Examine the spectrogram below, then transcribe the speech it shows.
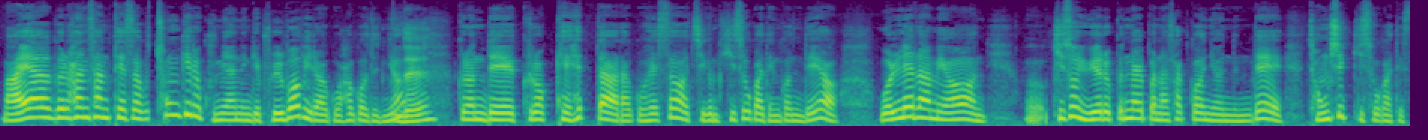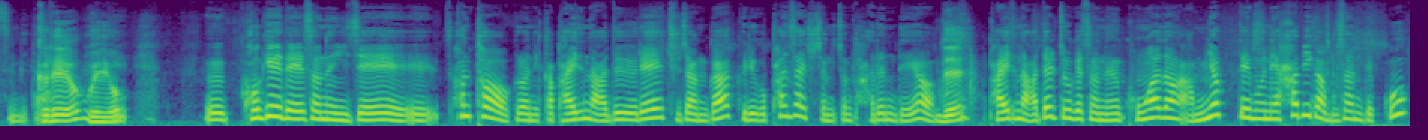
마약을 한 상태에서 총기를 구매하는 게 불법이라고 하거든요. 네. 그런데 그렇게 했다라고 해서 지금 기소가 된 건데요. 원래라면 어, 기소 유예로 끝날 뻔한 사건이었는데 정식 기소가 됐습니다. 그래요? 왜요? 예, 그 거기에 대해서는 이제 헌터 그러니까 바이든 아들의 주장과 그리고 판사의 주장이 좀 다른데요. 네? 바이든 아들 쪽에서는 공화당 압력 때문에 합의가 무산됐고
